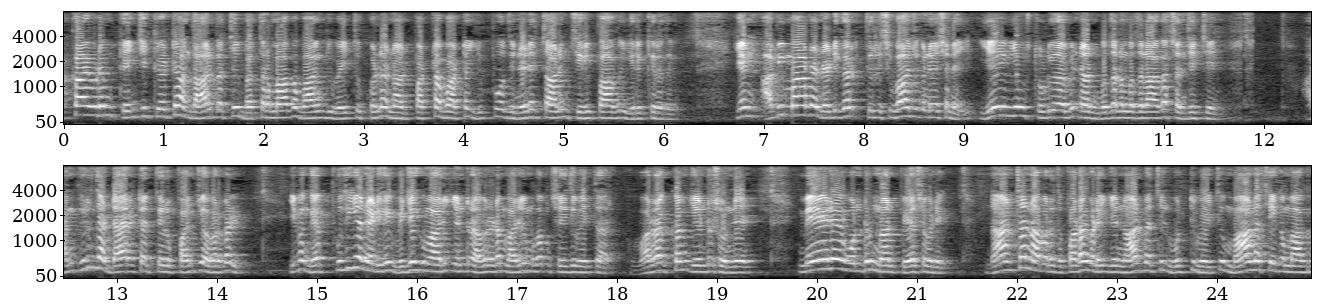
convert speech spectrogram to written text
அக்காவிடம் கெஞ்சி கேட்டு அந்த ஆல்பத்தை பத்திரமாக வாங்கி வைத்துக்கொள்ள நான் பட்ட பாட்டை இப்போது நினைத்தாலும் சிரிப்பாக இருக்கிறது. என் அபிமான நடிகர் திரு சிவாஜி கணேசனை ஏவிஎம் ஸ்டுடியோவில் நான் முதன் முதலாக சந்தித்தேன். அங்கிருந்த டைரக்டர் திரு பஞ்சு அவர்கள் இவங்க புதிய நடிகை விஜயகுமாரி என்று அவரிடம் அறிமுகம் செய்து வைத்தார். வணக்கம் என்று சொன்னேன். மேலே ஒன்றும் நான் பேசவில்லை. நான் தான் அவரது படங்களை என் ஆல்பத்தில் ஒட்டி வைத்து மானசீகமாக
